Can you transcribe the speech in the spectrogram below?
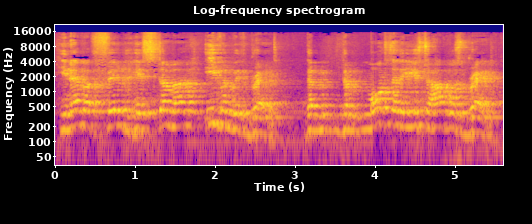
he never filled his stomach even with bread. The, the most that they used to have was bread.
